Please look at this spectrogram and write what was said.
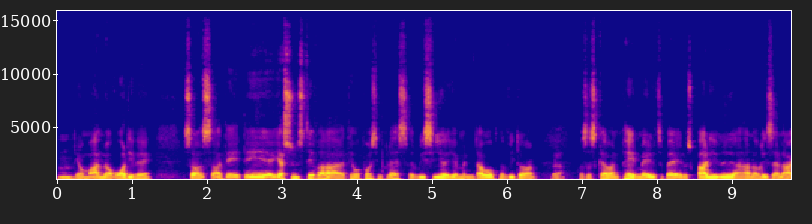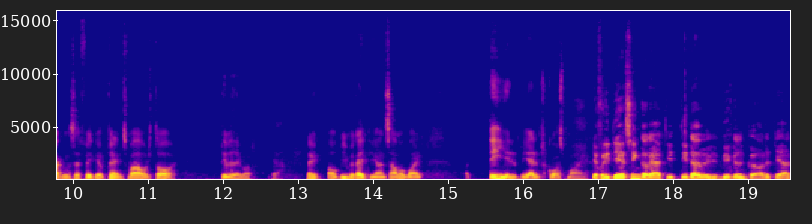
Mm. Det var meget mere råt i dag. Så, så det, det, jeg synes, det var, det var på sin plads, at vi siger, jamen der åbner vi døren. Ja. Og så skrev han en pæn mail tilbage. Du skal bare lige vide, at jeg har noget ridser i lakken. Så fik jeg et pænt svar, hvor det står, det ved jeg godt. Ja. Ikke? Og vi vil rigtig gerne samarbejde. Og det hjælp, hjalp sgu også mig. Ja, fordi det jeg tænker, der er, det, det der i virkeligheden gør det, det er,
